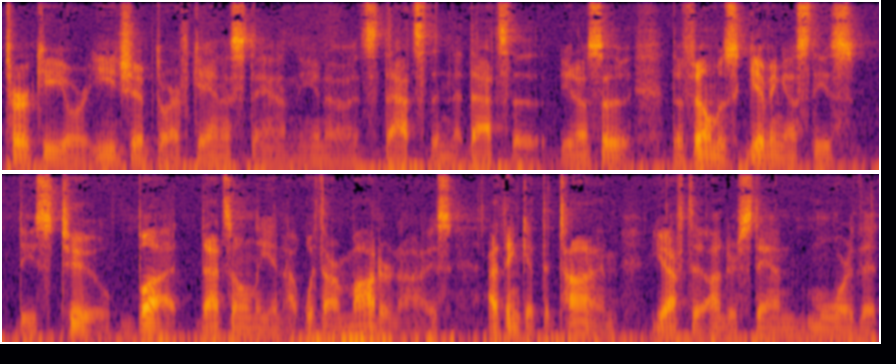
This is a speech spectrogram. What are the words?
Turkey or Egypt or Afghanistan. You know, it's that's the that's the you know. So the film is giving us these these two, but that's only in with our modern eyes. I think at the time you have to understand more that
